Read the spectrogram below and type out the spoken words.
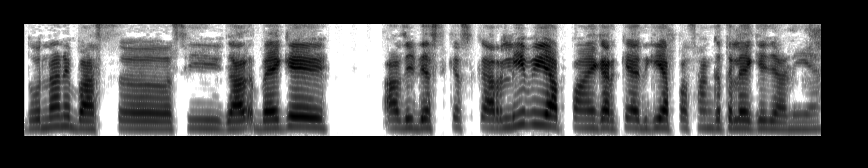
ਦੋਨਾਂ ਨੇ ਬੱਸ ਅਸੀਂ ਗਲ- ਬਹਿ ਕੇ ਆਪਦੀ ਡਿਸਕਸ ਕਰ ਲਈ ਵੀ ਆਪਾਂ ਐ ਕਰਕੇ ਐਤਕੀ ਆਪਾਂ ਸੰਗਤ ਲੈ ਕੇ ਜਾਣੀ ਆ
